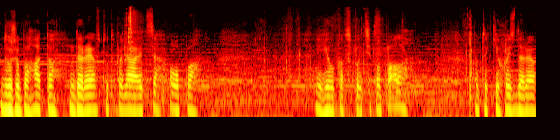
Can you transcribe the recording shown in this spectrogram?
Дуже багато дерев тут валяється. Опа. Гілка в спиці попала. Таких ось дерев.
